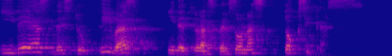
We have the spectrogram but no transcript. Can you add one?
ideas destructivas y de las personas tóxicas.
